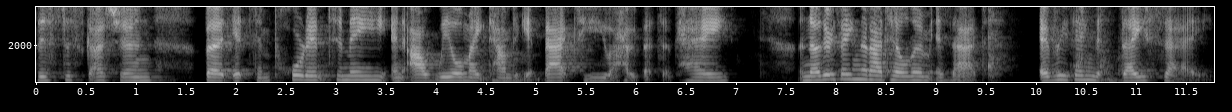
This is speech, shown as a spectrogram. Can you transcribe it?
this discussion, but it's important to me and I will make time to get back to you. I hope that's okay. Another thing that I tell them is that everything that they say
